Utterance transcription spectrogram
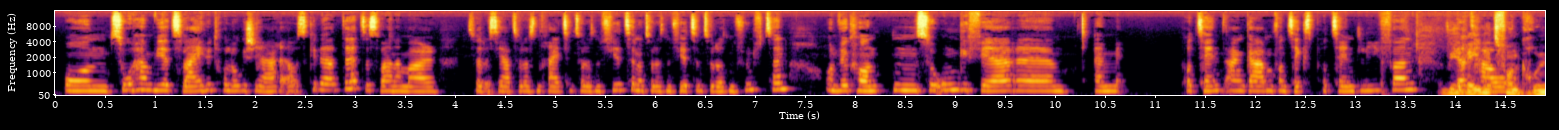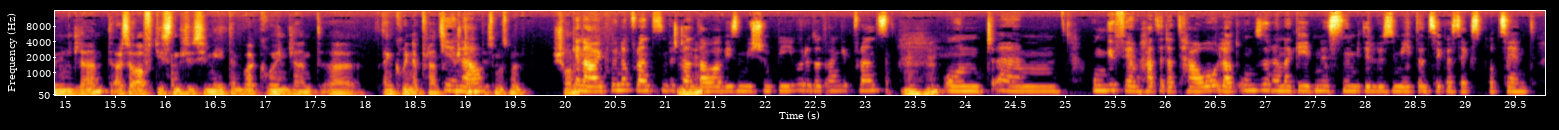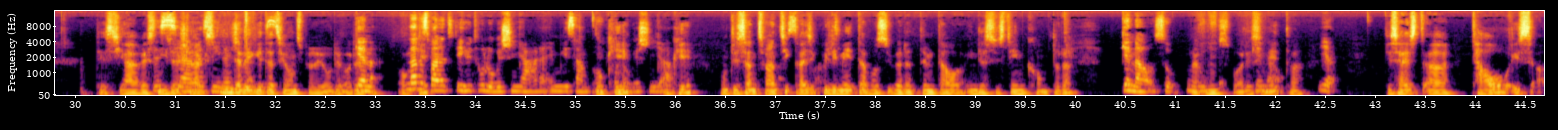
Und so haben wir zwei hydrologische Jahre ausgewertet. Das waren einmal, das war das Jahr 2013, 2014 und 2014, 2015. Und wir konnten so ungefähr ähm, Prozentangaben von sechs Prozent liefern. Wir reden jetzt Tau- von Grünland, also auf diesen Lysimetern war Grünland äh, ein grüner Pflanzenbestand, Genau. das muss man schon. Genau, ein grüner Pflanzenbestand, Mhm. Dauerwiesenmischung B wurde dort angepflanzt. Mhm. Und ähm, ungefähr hatte der Tau laut unseren Ergebnissen mit den Lysimetern ca. 6 Prozent. Des Jahresniederschlags Des in der. Vegetationsperiode, oder? Genau. Okay. Na, das waren jetzt die hydrologischen Jahre im gesamten okay. hydrologischen Jahr. okay. Und das sind 20, 30 Millimeter, was über dem Tau in das System kommt, oder? Genau, so. Bei ungefähr. uns war das genau. in etwa. Ja. Das heißt, äh, Tau ist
